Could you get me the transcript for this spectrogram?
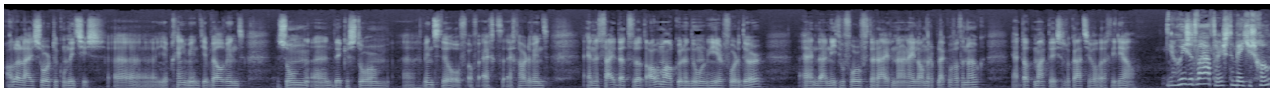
allerlei soorten condities. Je hebt geen wind, je hebt wel wind, zon, dikke storm, windstil of, of echt, echt harde wind. En het feit dat we dat allemaal kunnen doen hier voor de deur en daar niet voor hoeven te rijden naar een hele andere plek of wat dan ook, ja, dat maakt deze locatie wel echt ideaal. Ja, hoe is het water? Is het een beetje schoon?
